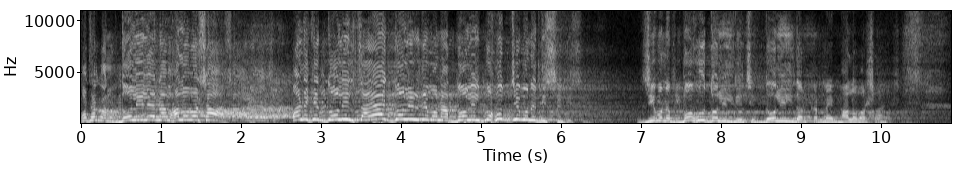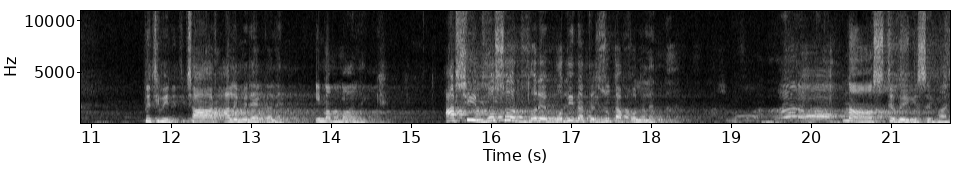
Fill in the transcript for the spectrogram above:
কথা কন, দলিলে না ভালোবাসা? অনেকে দলিল চায় দলিল দেব না, দলিল বহুত জীবনে দিছি। জীবনে বহু দলিল দিয়েছি, দলিল দরকার নাই, ভালোবাসায়। পৃথিবীর চার আলেমের এক আলেম, ইমাম মালিক। আশি বছর ধরে মদিনাতে জুতা পরলেন না। না আসতে হয়ে গেছে ভাই।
